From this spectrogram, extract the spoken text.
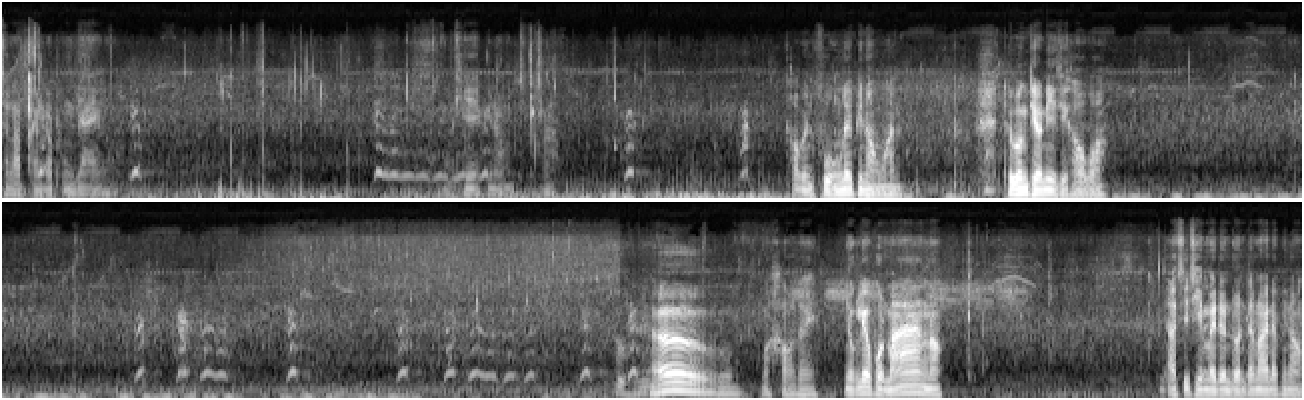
สลับกันกับถุงใหญ่วะโอ เคพี่น้องเขาเป็นฟูงเลยพี่น้องวันถ้าเบิ่งเที่ยวนี้สิเขาบ่เออว่าเขาเลย ยกเลี้ยวผลมั่งเนาะเอาสีทีมไปโดนๆจังน้อยแล้วพี่น้อง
